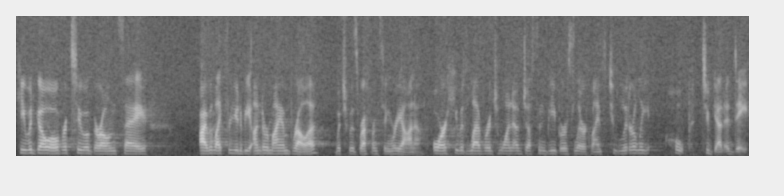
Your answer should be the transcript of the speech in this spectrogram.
He would go over to a girl and say, I would like for you to be under my umbrella, which was referencing Rihanna. Or he would leverage one of Justin Bieber's lyric lines to literally hope to get a date.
